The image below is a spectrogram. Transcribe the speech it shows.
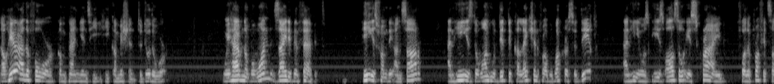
Now, here are the four companions he, he commissioned to do the work. We have number one, Zayd ibn Thabit. He is from the Ansar, and he is the one who did the collection for Abu Bakr Siddiq, and he was he is also a scribe for the Prophet. So,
